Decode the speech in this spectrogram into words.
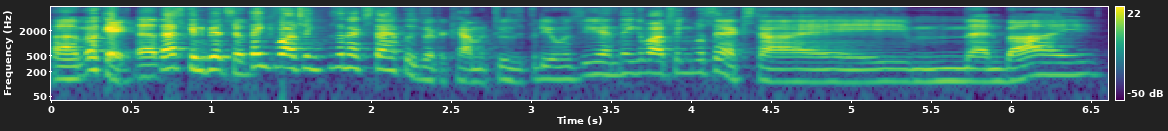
Um, okay, uh, that's going to be it. So thank you for watching. Until next time, please rate or comment to this video once again. Thank you for watching. We'll see you next time. And bye.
